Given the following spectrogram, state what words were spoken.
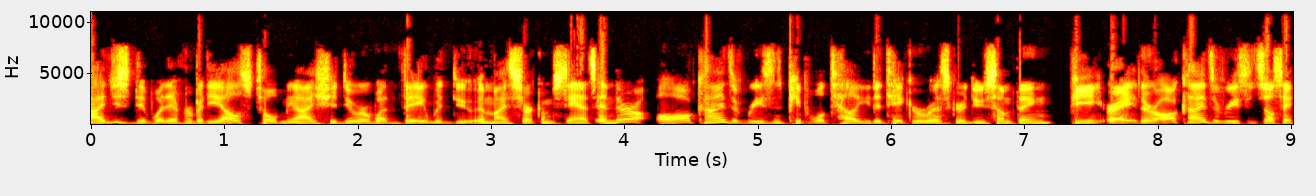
I just did what everybody else told me I should do or what they would do in my circumstance. And there are all kinds of reasons people will tell you to take a risk or do something, Pete, right? There are all kinds of reasons they'll say,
